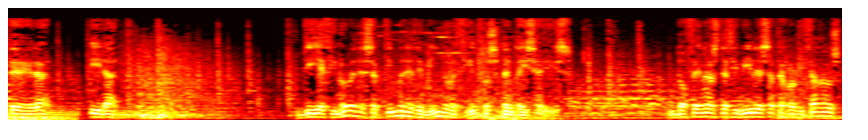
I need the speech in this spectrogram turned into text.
Teherán, Irán. 19 de septiembre de 1976. Docenas de civiles aterrorizados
